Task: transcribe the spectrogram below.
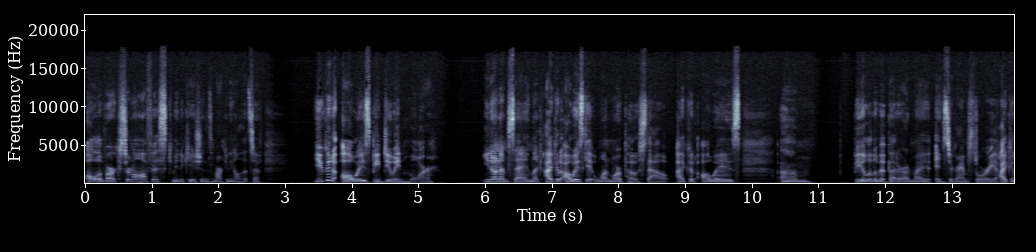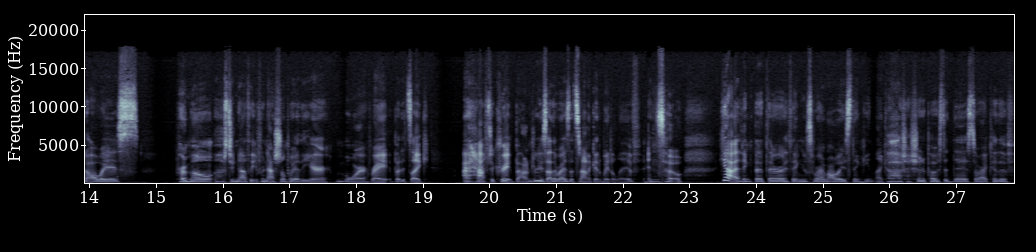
all of our external office, communications, marketing, all that stuff. You could always be doing more. You know what I'm saying? Like I could always get one more post out. I could always um, be a little bit better on my Instagram story. I could always promote student athlete for national player of the year more, right? But it's like I have to create boundaries otherwise that's not a good way to live. And so yeah, I think that there are things where I'm always thinking like, gosh, I should have posted this, or I could have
